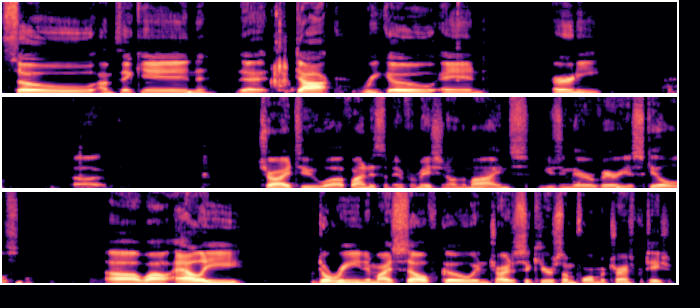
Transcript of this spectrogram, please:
So I'm thinking that Doc, Rico, and Ernie uh, try to uh, find us some information on the mines using their various skills, uh, while Allie, Doreen, and myself go and try to secure some form of transportation.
